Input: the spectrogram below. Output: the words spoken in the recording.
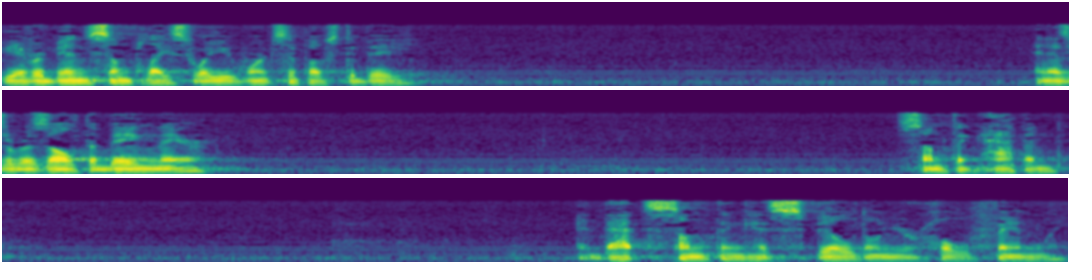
You ever been someplace where you weren't supposed to be? And as a result of being there, something happened. And that something has spilled on your whole family.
